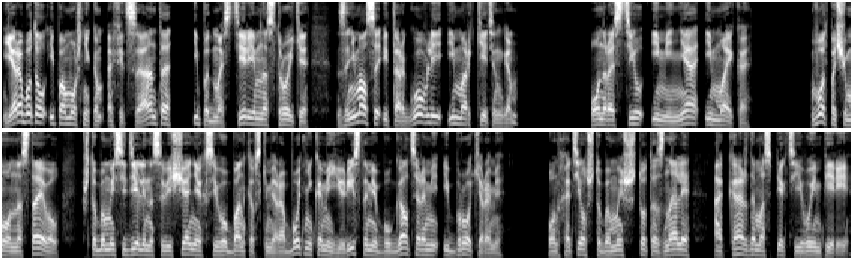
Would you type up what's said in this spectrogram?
Я работал и помощником официанта, и подмастерьем на стройке, занимался и торговлей, и маркетингом. Он растил и меня, и Майка. Вот почему он настаивал, чтобы мы сидели на совещаниях с его банковскими работниками, юристами, бухгалтерами и брокерами. Он хотел, чтобы мы что-то знали о каждом аспекте его империи.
